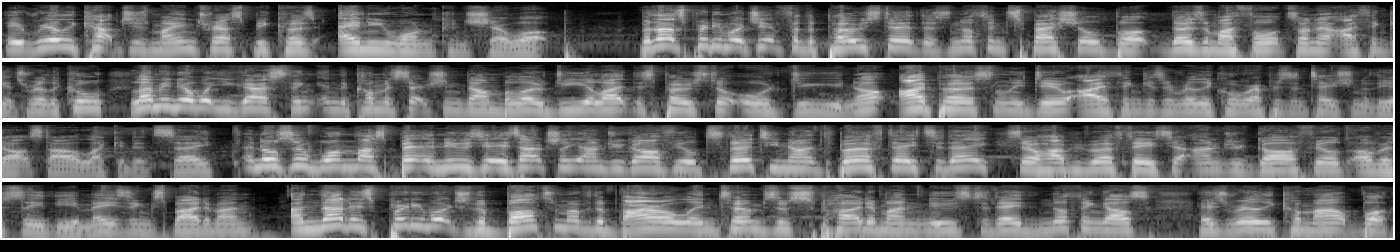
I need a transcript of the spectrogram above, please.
it really captures my interest because anyone can show up. But that's pretty much it for the poster. There's nothing special, but those are my thoughts on it. I think it's really cool. Let me know what you guys think in the comment section down below. Do you like this poster or do you not? I personally do. I think it's a really cool representation of the art style, like I did say. And also, one last bit of news. It is actually Andrew Garfield's 39th birthday today. So happy birthday to Andrew Garfield, obviously the amazing Spider-Man. And that is pretty much the bottom of the barrel in terms of Spider-Man news today. Nothing else has really come out, but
